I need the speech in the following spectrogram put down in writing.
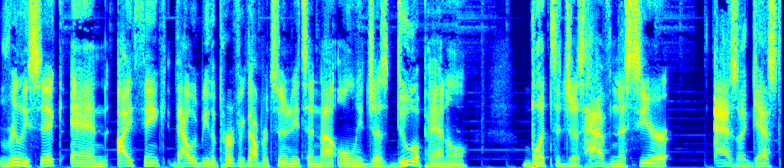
really sick and I think that would be the perfect opportunity to not only just do a panel but to just have Nasir as a guest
